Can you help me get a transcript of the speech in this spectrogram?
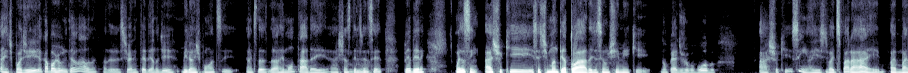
A gente pode acabar o jogo no intervalo, né? Quando eles estiverem perdendo de milhões de pontos e antes da, da remontada aí, a chance deles vencer, perderem. Mas assim, acho que se esse time manter a toada de ser um time que não perde o jogo bobo, acho que sim, aí vai disparar e vai, vai,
